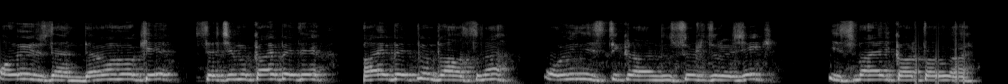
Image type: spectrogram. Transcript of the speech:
O yüzden demem o ki seçimi kaybedi, kaybetme pahasına oyun istikrarını sürdürecek İsmail Kartal'la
